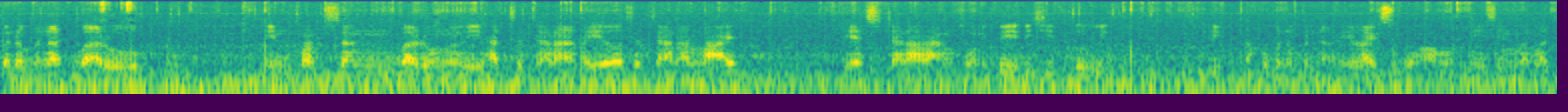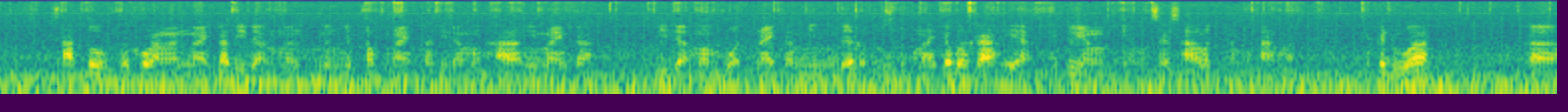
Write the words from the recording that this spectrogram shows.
benar-benar baru in person baru melihat secara real secara live ya secara langsung itu ya di situ gitu. Jadi aku benar-benar realize wow amazing banget. Satu kekurangan mereka tidak men menyetop mereka tidak menghalangi mereka tidak membuat mereka minder untuk mereka berkarya. Itu yang yang saya salut yang pertama. Yang kedua uh,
